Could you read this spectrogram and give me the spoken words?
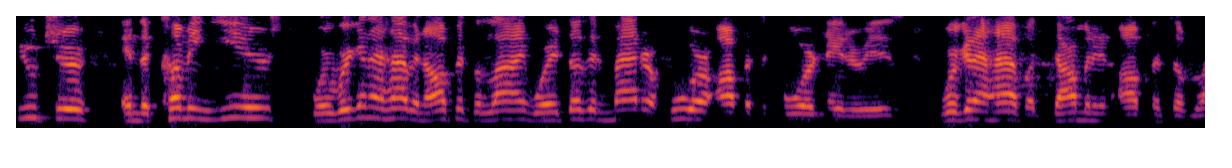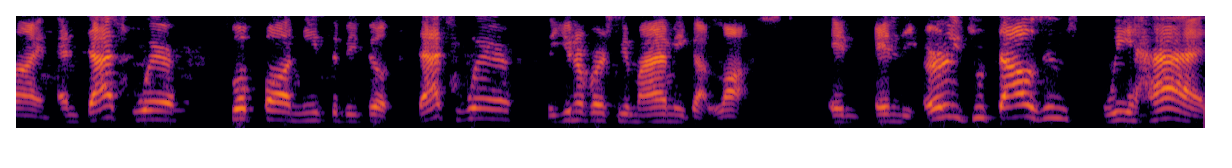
future, in the coming years, where we're gonna have an offensive line where it doesn't matter who our offensive coordinator is, we're gonna have a dominant offensive line, and that's where football needs to be built. That's where the University of Miami got lost. In in the early 2000s, we had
